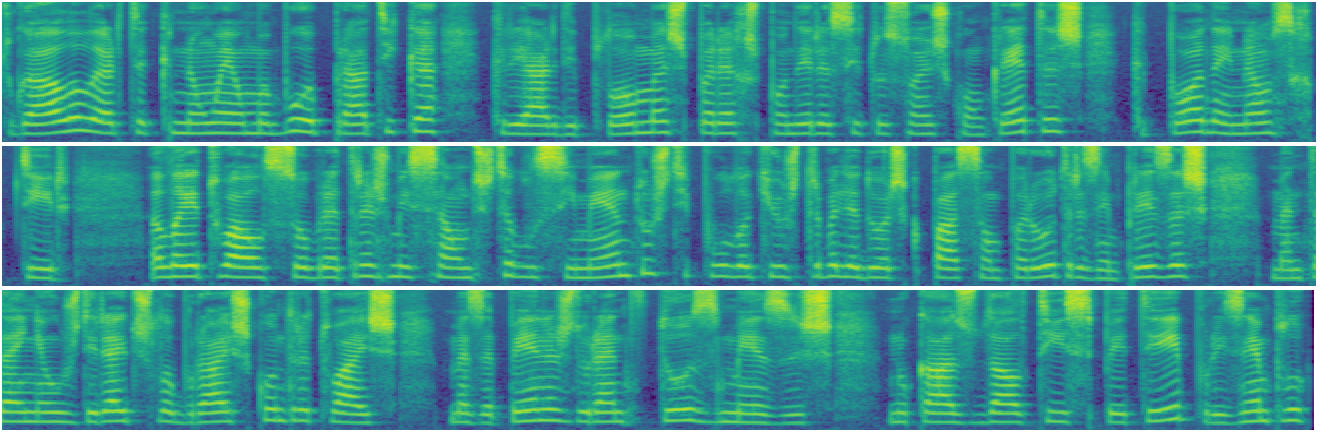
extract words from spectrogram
Portugal alerta que não é uma boa prática criar diplomas para responder a situações concretas que podem não se repetir. A lei atual sobre a transmissão de estabelecimentos estipula que os trabalhadores que passam para outras empresas mantenham os direitos laborais contratuais, mas apenas durante 12 meses. No caso da Altice PT, por exemplo,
